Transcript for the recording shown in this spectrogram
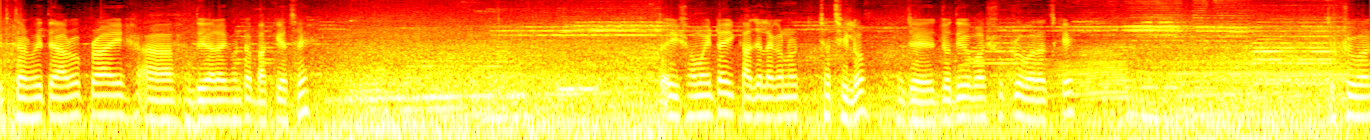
ইফতার হইতে আরও প্রায় দুই আড়াই ঘণ্টা বাকি আছে। তো এই সময়টাই কাজে লাগানোর ইচ্ছা ছিল, যে যদিও বা শুক্রবার আজকে শুক্রবার,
